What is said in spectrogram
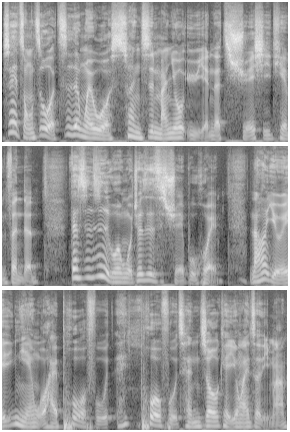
所以总之，我自认为我算是蛮有语言的学习天分的，但是日文我就是学不会。然后有一年我还破釜，诶，破釜沉舟可以用在这里吗？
